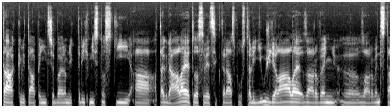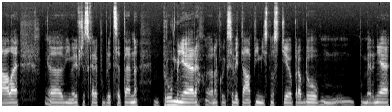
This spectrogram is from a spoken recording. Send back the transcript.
tak vytápění třeba jenom některých místností a, a tak dále. Je to zase věci, která spousta lidí už dělá, ale zároveň, eh, zároveň stále víme, že v České republice ten průměr, eh, nakolik se vytápí místnosti, je opravdu mm, poměrně eh,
